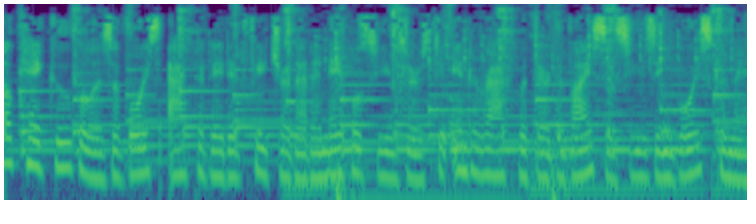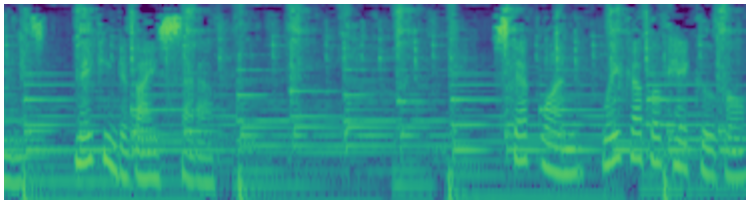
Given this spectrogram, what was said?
OK Google is a voice activated feature that enables users to interact with their devices using voice commands, making device setup. Step 1 Wake up OK Google.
